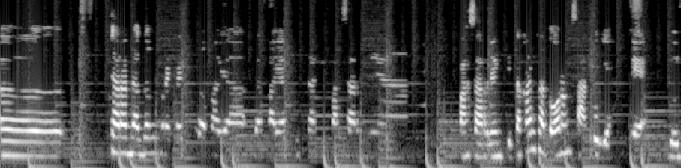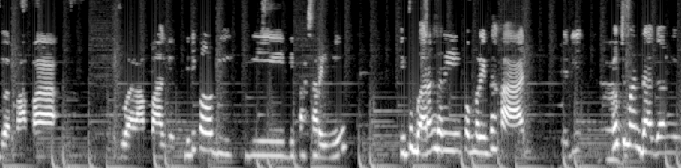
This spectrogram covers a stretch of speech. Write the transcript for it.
uh, cara dagang mereka itu gak kayak gak kayak kita di pasarnya pasar yang kita kan satu orang satu ya kayak jual jual kelapa jual apa gitu. Jadi kalau di di di pasar ini itu barang dari pemerintah kan. Jadi lo cuma dagangin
